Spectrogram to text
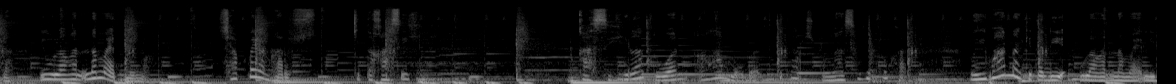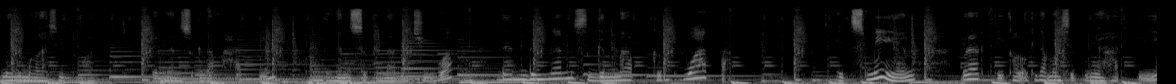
Nah di ulangan 6 ayat 5 siapa yang harus kita kasihi kasihilah Tuhan Alamu berarti kita harus mengasihi Tuhan Bagaimana kita di ulangan 6 ayat 5 ini mengasihi Tuhan? Dengan segenap hati, dengan segenap jiwa, dan dengan segenap kekuatan. It's mean berarti kalau kita masih punya hati,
